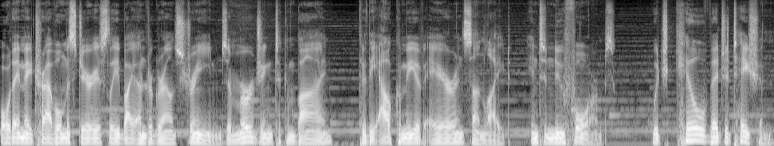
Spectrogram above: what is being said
Or they may travel mysteriously by underground streams, emerging to combine, through the alchemy of air and sunlight, into new forms, which kill vegetation,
